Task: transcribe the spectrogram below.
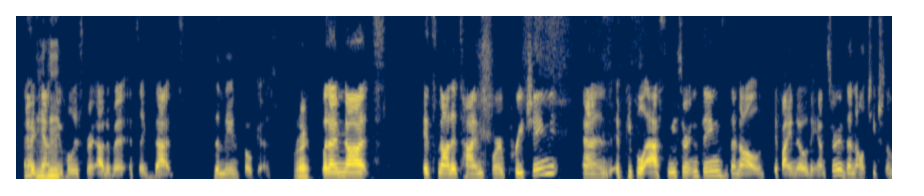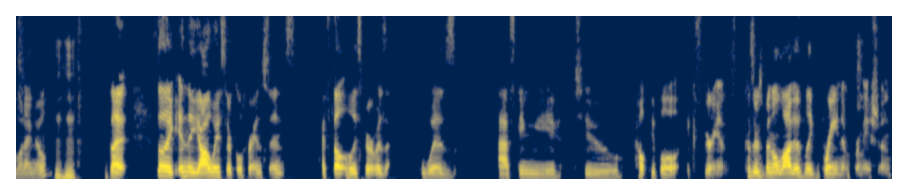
I can't Mhm. leave Holy Spirit out of it. It's like that's the main focus Right. but I'm not, it's not a time for preaching. And if people ask me certain things, then I'll, if I know the answer, then I'll teach them what I know. Mm-hmm. But so, like in the Yahweh circle, for instance, I felt Holy Spirit was, was asking me to help people experience because there's been a lot of like brain information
